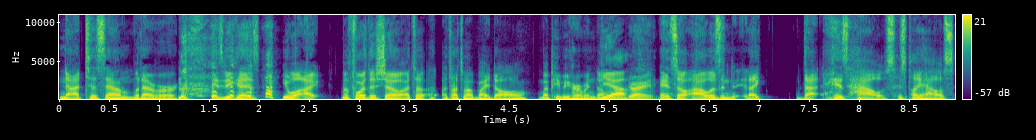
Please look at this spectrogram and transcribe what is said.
not to sound whatever, is because you know I before the show I ta- I talked about my doll, my Pee-wee Herman doll. Yeah. Right. And so I was in like that. His house, his playhouse,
